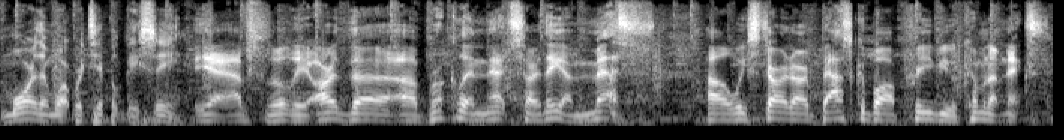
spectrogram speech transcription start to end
more than what we're typically seeing. Yeah, absolutely. Are the uh, Brooklyn Nets are they a mess? Uh, we start our basketball preview coming up next.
